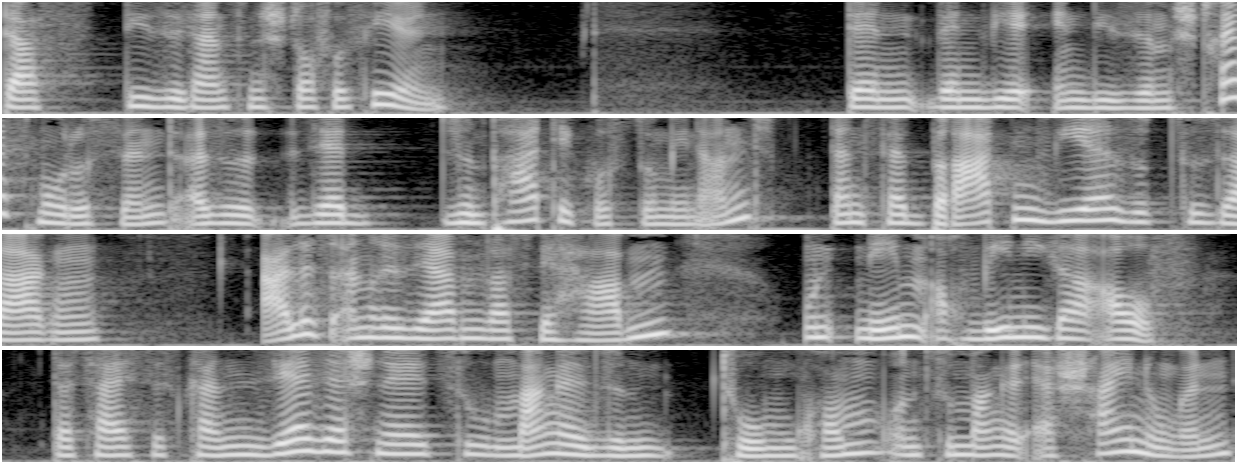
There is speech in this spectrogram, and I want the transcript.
dass diese ganzen Stoffe fehlen? Denn wenn wir in diesem Stressmodus sind, also sehr sympathikus-dominant, dann verbraten wir sozusagen alles an Reserven, was wir haben und nehmen auch weniger auf. Das heißt, es kann sehr, sehr schnell zu Mangelsymptomen kommen und zu Mangelerscheinungen,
